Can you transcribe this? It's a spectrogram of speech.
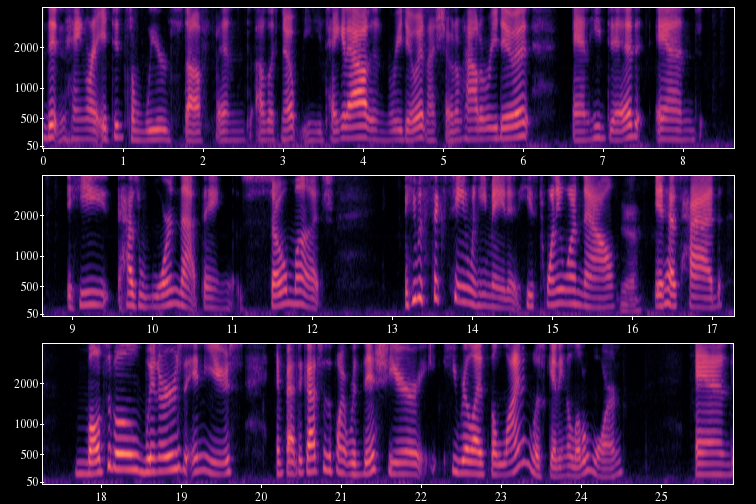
didn't hang right. It did some weird stuff. And I was like, nope, you need to take it out and redo it. And I showed him how to redo it and he did and he has worn that thing so much he was 16 when he made it he's 21 now Yeah. it has had multiple winners in use in fact it got to the point where this year he realized the lining was getting a little worn and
